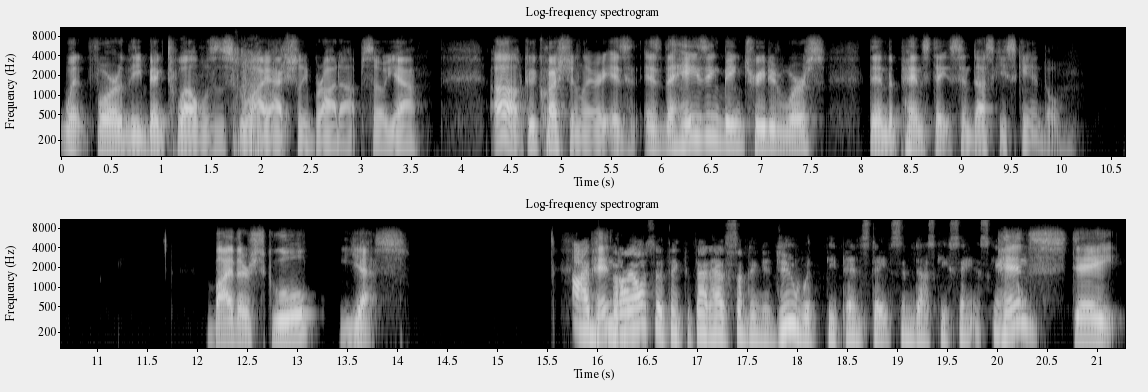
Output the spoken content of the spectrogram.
went for the Big Twelve was the school I actually brought up. So yeah. Oh, good question, Larry. Is is the hazing being treated worse than the Penn State Sandusky scandal? By their school, yes. I Penn- but I also think that that has something to do with the Penn State Sandusky scandal. Penn State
